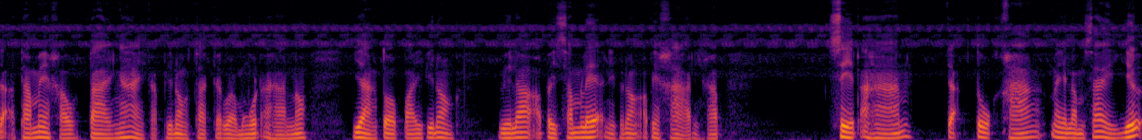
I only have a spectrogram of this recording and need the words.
จะทำให้เขาตายง่ายครับพี่น้องถ้าเกิดว่ามงดอาหารเนาะอย่างต่อไปพี่น้อง เวลาเอาไปซ้ำและนี่พี่น้องเอาไปขานี่ครับ เศษอาหารจะตกค้างในลำไส้เยอะ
